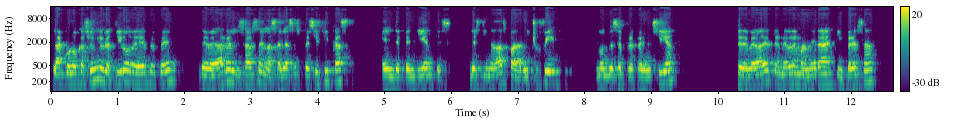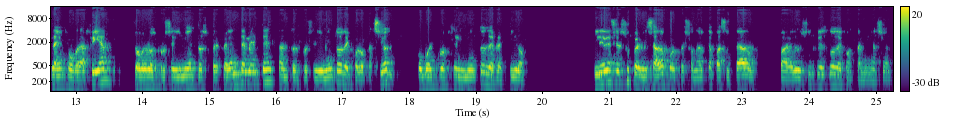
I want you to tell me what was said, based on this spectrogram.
La colocación y retiro de EPP deberá realizarse en las áreas específicas e independientes destinadas para dicho fin, donde se preferencia se deberá de tener de manera impresa la infografía sobre los procedimientos, preferentemente tanto el procedimiento de colocación como el procedimiento de retiro. Y debe ser supervisado por personal capacitado para reducir riesgo de contaminación.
